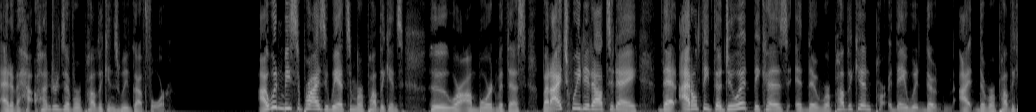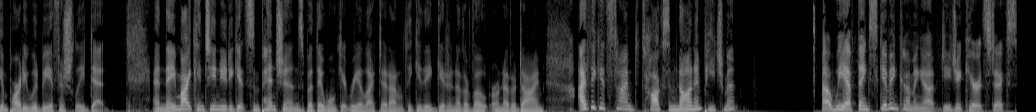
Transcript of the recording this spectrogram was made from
out of hundreds of Republicans, we've got four. I wouldn't be surprised if we had some Republicans who were on board with this. But I tweeted out today that I don't think they'll do it because the Republican they would the, I, the Republican Party would be officially dead, and they might continue to get some pensions, but they won't get reelected. I don't think they'd get another vote or another dime. I think it's time to talk some non-impeachment. Uh, we have Thanksgiving coming up, DJ Carrot Sticks.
